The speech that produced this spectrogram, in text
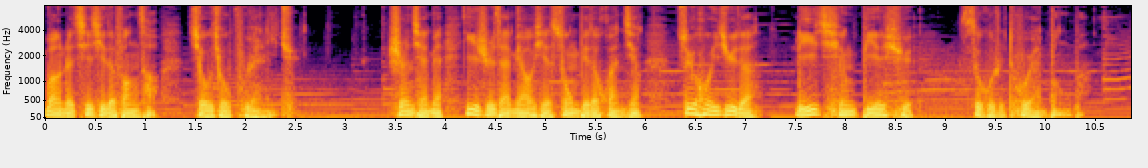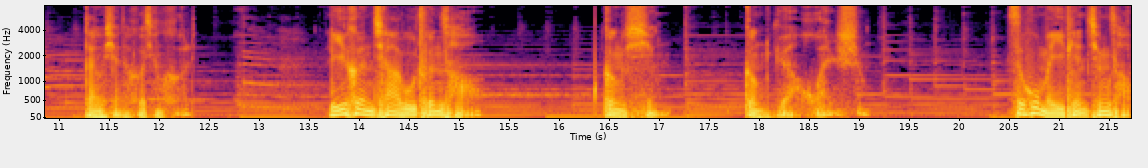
望着萋萋的芳草，久久不忍离去。诗人前面一直在描写送别的环境，最后一句的。离情别绪，似乎是突然迸发，但又显得合情合理。离恨恰如春草，更醒，更远还生。似乎每一片青草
